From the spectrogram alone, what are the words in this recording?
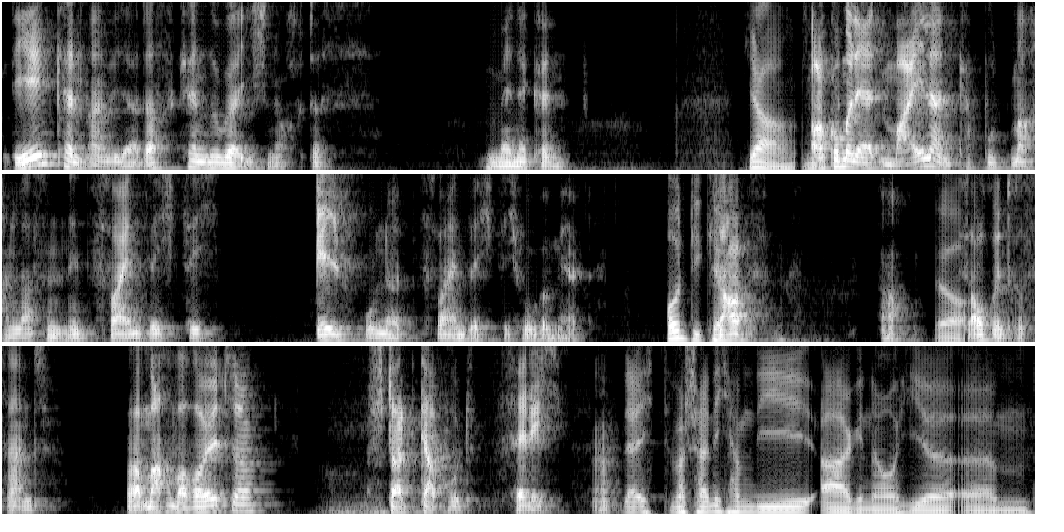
den kennt man wieder. Das kenne sogar ich noch, das Mannequin. Ja. Aber guck mal, der hat Mailand kaputt machen lassen in 62. 1162, wo gemerkt. Und die Ist auch, kennt ja, Ja. ist auch interessant. Was machen wir heute? Stadt kaputt. Fertig. Ja. Ja, ich, wahrscheinlich haben die, ah genau, hier, ähm,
